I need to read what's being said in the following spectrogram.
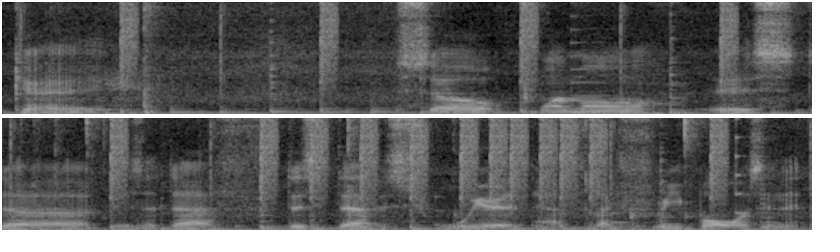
Okay. So one more is the is a death. This death is weird. It has like three balls in it.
